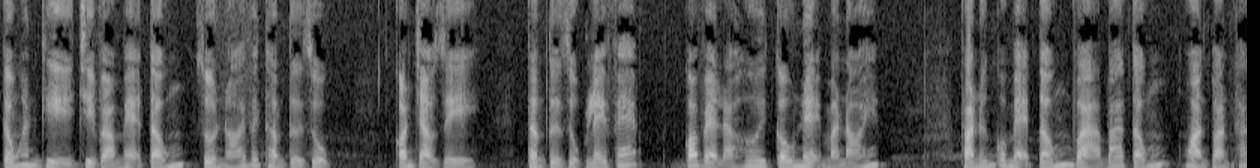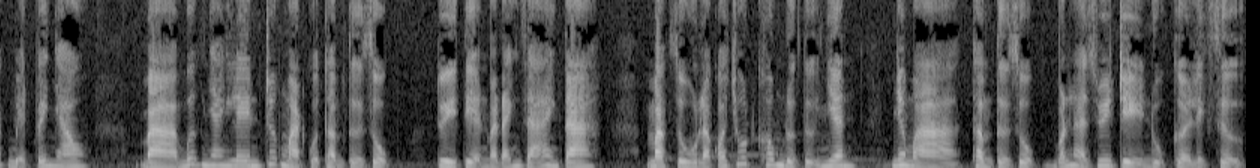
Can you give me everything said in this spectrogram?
Tống An Kỳ chỉ vào mẹ Tống rồi nói với Thẩm Tử Dục. Con chào gì? Thẩm Tử Dục lễ phép, có vẻ là hơi câu nệ mà nói. Phản ứng của mẹ Tống và ba Tống hoàn toàn khác biệt với nhau. Bà bước nhanh lên trước mặt của Thẩm Tử Dục, tùy tiện mà đánh giá anh ta. Mặc dù là có chút không được tự nhiên, nhưng mà thẩm tử dục vẫn là duy trì nụ cười lịch sự.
